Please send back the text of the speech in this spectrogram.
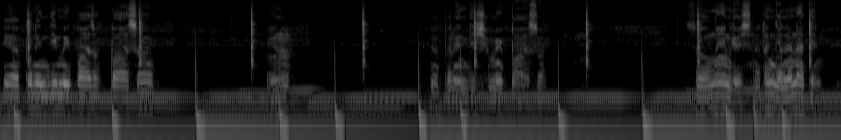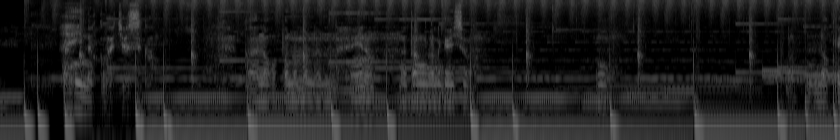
Kaya pala hindi may pasok-pasok. Yun o. Kaya pala hindi siya may pasok. So ngayon guys, natanggal na natin. Ay nako, Diyos ko. Kala ko pa naman, ano, ayun o, natanggal guys o. Oh. Ang laki.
